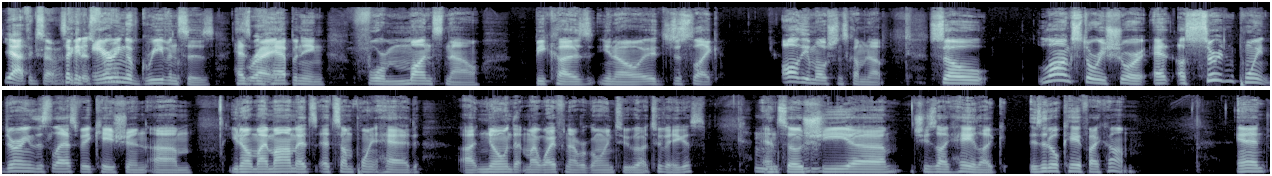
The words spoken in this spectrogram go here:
Yeah, I think so. It's like an airing of grievances has Right. been happening for months now because, you know, it's just like all the emotions coming up. So, long story short, at a certain point during this last vacation, um, you know, my mom at at some point had uh, known that my wife and I were going to uh, to Vegas, Mhm, and so mhm. she uh, she's like, "Hey, like, is it okay if I come?" And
